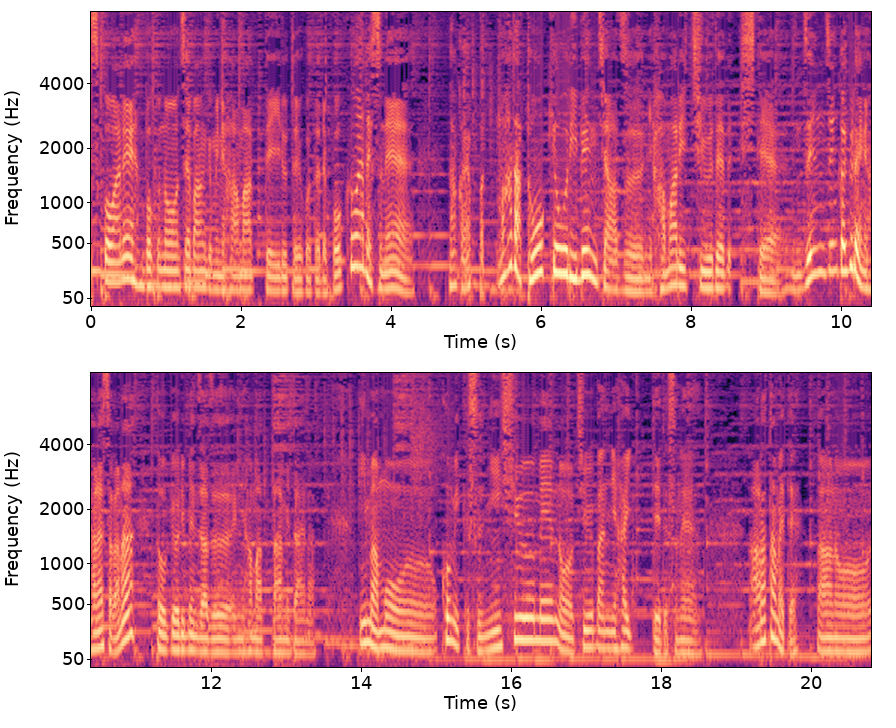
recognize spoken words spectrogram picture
息子はね、僕の音声番組にハマっているということで、僕はですね、なんかやっぱ、まだ東京リベンジャーズにハマり中でして、前々回ぐらいに話したかな？東京リベンジャーズにハマったみたいな。今もうコミックス2週目の中盤に入ってですね、改めて、あの、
